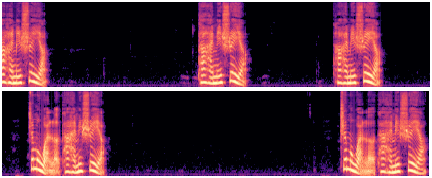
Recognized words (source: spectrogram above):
他还没睡呀，他还没睡呀，他还没睡呀。这么晚了，他还没睡呀。这么晚了，他还没睡呀。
